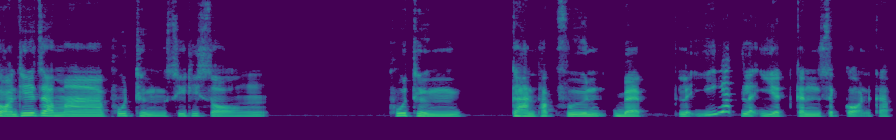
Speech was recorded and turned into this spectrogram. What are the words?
ก่อนที่จะมาพูดถึงซี่ที่2พูดถึงการพักฟื้นแบบละเอียดละเอียดกันเสียก่อนครับ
